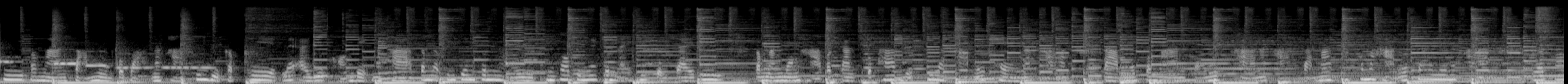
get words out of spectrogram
ที่ประมาณ 30,000กว่าบาทนะคะ ขึ้นอยู่กับเพศและอายุของเด็กนะคะสำหรับเพื่อนๆคนไหนหรือคุณพ่อคุณแม่คนไหนที่สนใจที่กำลังมองหาประกันสุขภาพเด็กที่ราคาไม่แพงนะคะ ตามงบประมาณของลูกค้านะคะ สามารถเข้ามาหาเราได้เลยนะคะ แล้วก็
